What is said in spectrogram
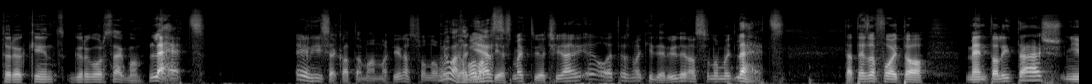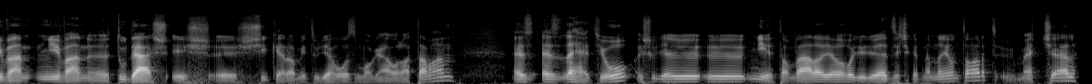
törökként Görögországban? Lehetsz. Én hiszek Atamannak. Én azt mondom, hogy ha valaki nyersz- ezt meg tudja csinálni, jó, hát ez meg kiderül, de én azt mondom, hogy lehetsz. Tehát ez a fajta mentalitás, nyilván, nyilván tudás és ö, siker, amit ugye hoz magával Ataman, ez, ez lehet jó, és ugye ő, ő nyíltan vállalja, hogy ugye edzéseket nem nagyon tart, ő meccsel,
